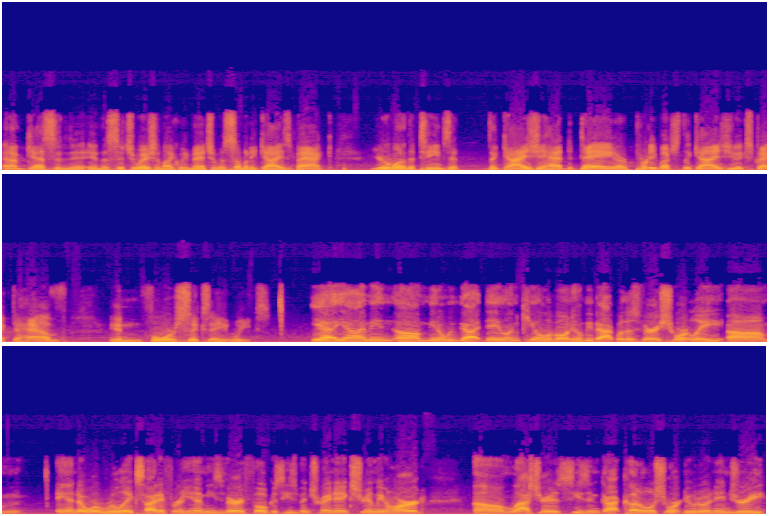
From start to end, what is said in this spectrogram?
And I'm guessing in the situation like we mentioned with so many guys back, you're one of the teams that the guys you had today are pretty much the guys you expect to have in four, six, eight weeks. Yeah, yeah. I mean, um, you know, we've got Dalen Keelavone. He'll be back with us very shortly. Um, and uh, we're really excited for him. He's very focused. He's been training extremely hard. Um, last year, his season got cut a little short due to an injury.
